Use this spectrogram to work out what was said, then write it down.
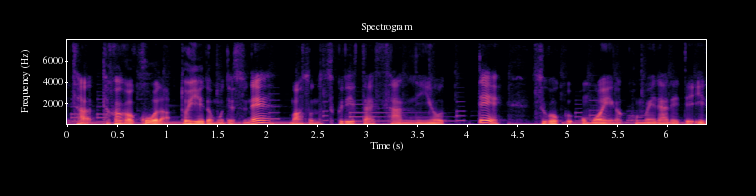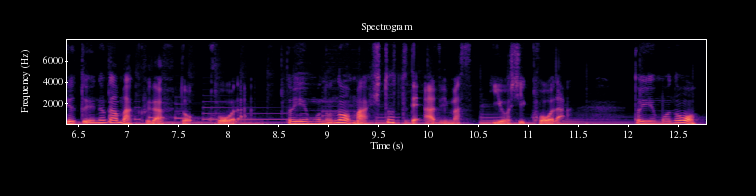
た、たかがコーラといえどもですね、まあその作り手さんによって、すごく思いが込められているというのが、まあクラフトコーラというものの、まあ一つであります。イオシコーラというものを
